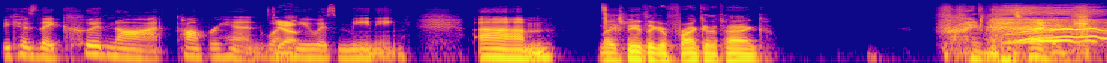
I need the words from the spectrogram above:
because they could not comprehend what Yep. he was meaning. Um, Makes me think of Frank the Tank. Frank the Tank.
